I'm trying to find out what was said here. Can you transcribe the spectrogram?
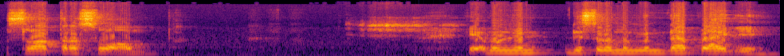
Slaughter Swamp kayak mengen- disuruh mengendap lagi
